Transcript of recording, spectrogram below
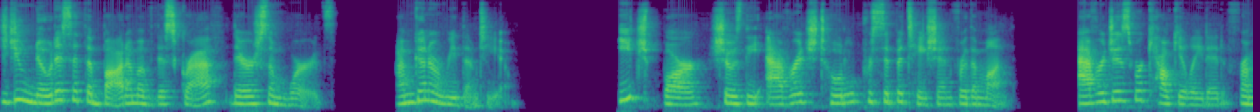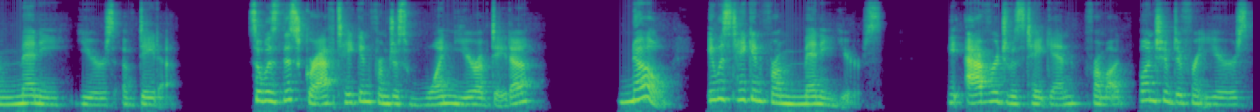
Did you notice at the bottom of this graph, there are some words? I'm going to read them to you. Each bar shows the average total precipitation for the month averages were calculated from many years of data. So was this graph taken from just one year of data? No, it was taken from many years. The average was taken from a bunch of different years,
